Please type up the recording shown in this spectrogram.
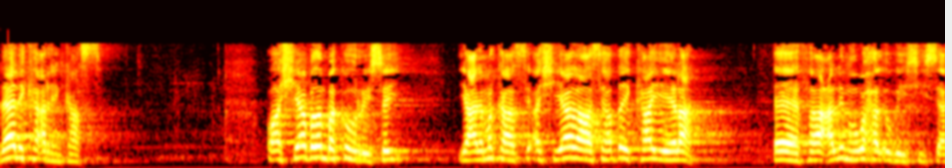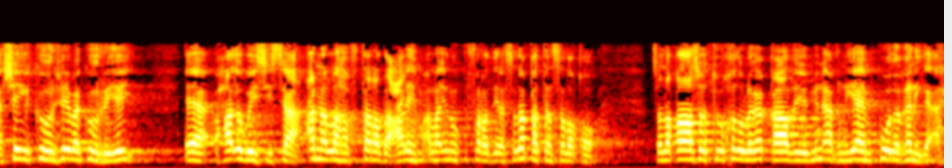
dalika arrinkaas oo ashyaa badan baa ka horraysay yani markaasi ashyaadaasi hadday kaa yeelaan faaclimhu waxaad ogeysiisaa hayga shay baa ka horreeyey waxaad ogeysiisaa ana allaha iftarada calayhim allah inuu ku farad sadaqatan sadaqo. Sadaqadaasoo tuukhadu laga qaadayo min aqniyaahim kuwooda haniga ah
